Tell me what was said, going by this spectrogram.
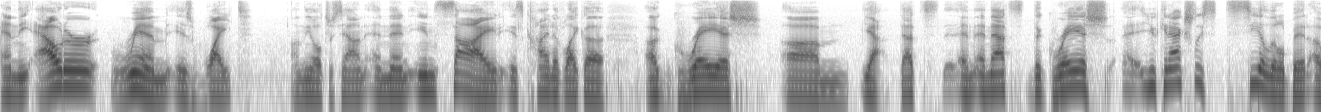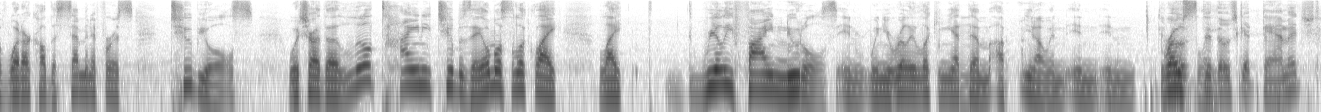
And the outer rim is white on the ultrasound, and then inside is kind of like a a grayish. Um, yeah, that's and and that's the grayish. uh, You can actually see a little bit of what are called the seminiferous tubules, which are the little tiny tubules. They almost look like like really fine noodles in when you're really looking at them up, you know, in in in Did those, grossly. did those get damaged?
